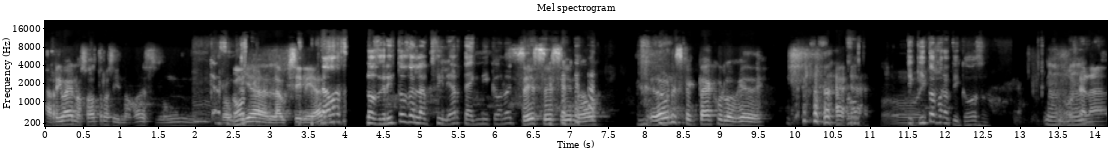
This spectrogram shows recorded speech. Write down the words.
arriba de nosotros y no, es un... rompía el auxiliar los gritos del auxiliar técnico, ¿no? Sí, sí, sí, no. Era un espectáculo, Gede. chiquito pero picoso. Ojalá,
